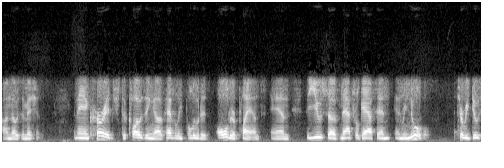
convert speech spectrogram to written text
on those emissions. And they encouraged the closing of heavily polluted older plants and the use of natural gas and, and renewables to reduce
